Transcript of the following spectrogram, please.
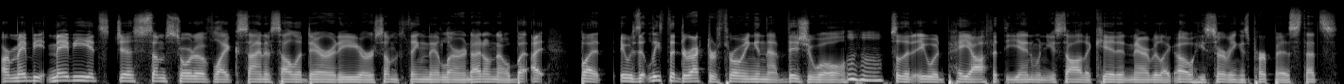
Or maybe maybe it's just some sort of like sign of solidarity or something they learned. I don't know, but I but it was at least the director throwing in that visual hmm so that it would pay off at the end when you saw the kid in there be like, "Oh, he's serving his purpose." That's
